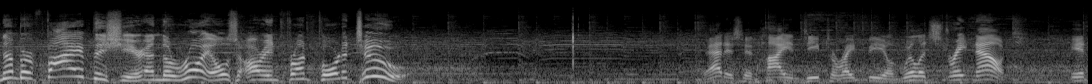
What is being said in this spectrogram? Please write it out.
Number five this year, and the Royals are in front four to two. That is hit high and deep to right field. Will it straighten out? It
